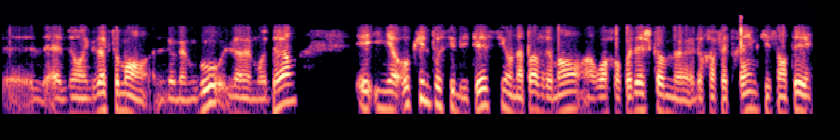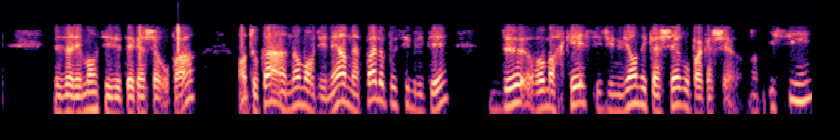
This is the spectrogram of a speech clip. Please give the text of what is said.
euh, elles ont exactement le même goût, la même odeur, et il n'y a aucune possibilité, si on n'a pas vraiment un roi Chokodesh comme euh, le Chafet qui sentait les aliments s'ils étaient cachers ou pas, en tout cas, un homme ordinaire n'a pas la possibilité de remarquer si une viande est cachère ou pas cachère. Donc ici,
